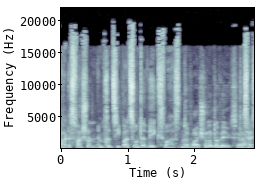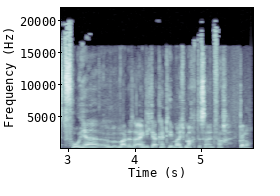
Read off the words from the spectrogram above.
Aber das war schon im Prinzip, als du unterwegs warst, ne? Da war ich schon unterwegs, ja. Das heißt, vorher äh, war das eigentlich gar kein Thema, ich mache das einfach. Genau.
